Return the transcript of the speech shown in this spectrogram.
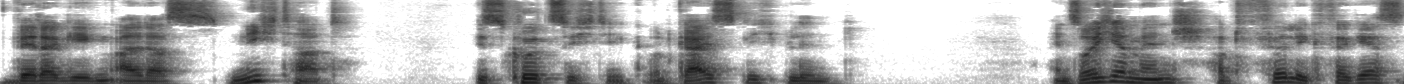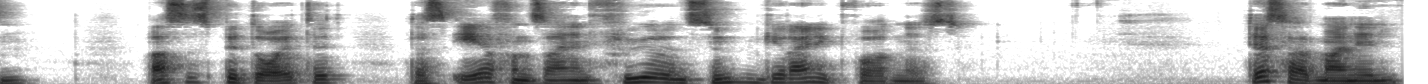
Wer dagegen all das nicht hat, ist kurzsichtig und geistlich blind. Ein solcher Mensch hat völlig vergessen, was es bedeutet, dass er von seinen früheren Sünden gereinigt worden ist. Deshalb, meine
